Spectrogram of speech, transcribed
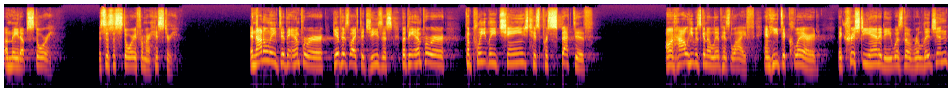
a made up story, this is a story from our history. And not only did the emperor give his life to Jesus, but the emperor completely changed his perspective on how he was going to live his life. And he declared that Christianity was the religion,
